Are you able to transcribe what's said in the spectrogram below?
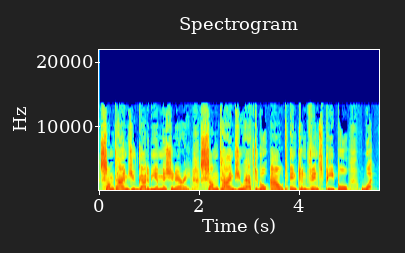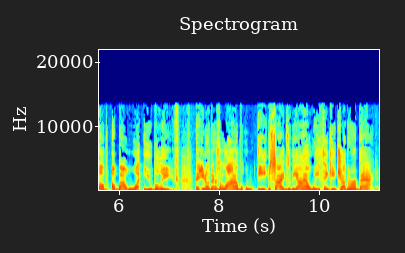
Sometimes you've got to be a missionary. Sometimes you have to go out and convince people what of about what you believe. That you know, there's a lot of sides of the aisle we think each other are bad.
